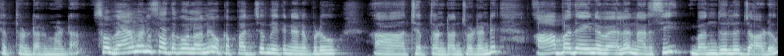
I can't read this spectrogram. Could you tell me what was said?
చెప్తుంటారు అనమాట సో వేమన శతకంలోనే ఒక పద్యం మీకు నేను ఇప్పుడు చెప్తుంటాను చూడండి. ఆపదైన వేళ నరసి బంధువులు జాడు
